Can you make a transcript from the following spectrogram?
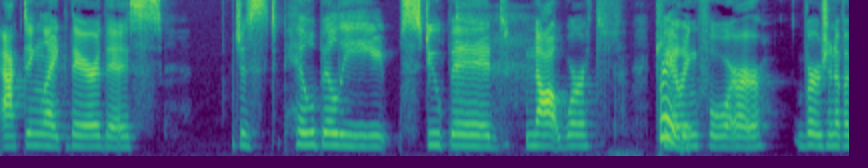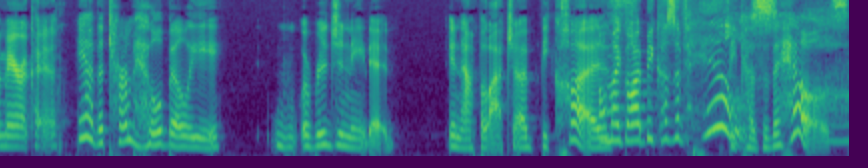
acting like they're this just hillbilly, stupid, not worth caring Right. for version of America. Yeah, the term hillbilly originated in Appalachia because Oh my god, because of hills. because of the hills.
